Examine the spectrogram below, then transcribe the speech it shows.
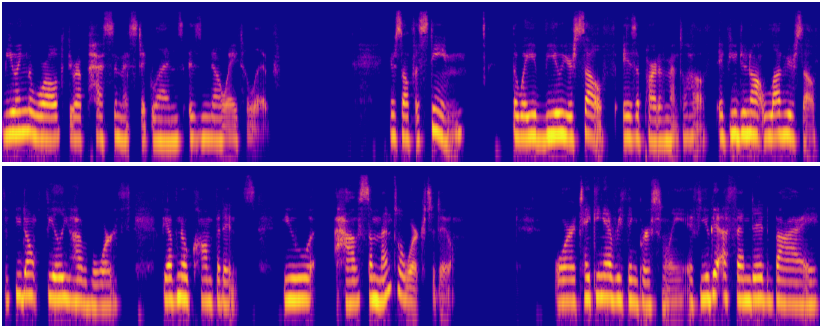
Viewing the world through a pessimistic lens is no way to live. Your self esteem, the way you view yourself, is a part of mental health. If you do not love yourself, if you don't feel you have worth, if you have no confidence, you have some mental work to do. Or taking everything personally. If you get offended by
